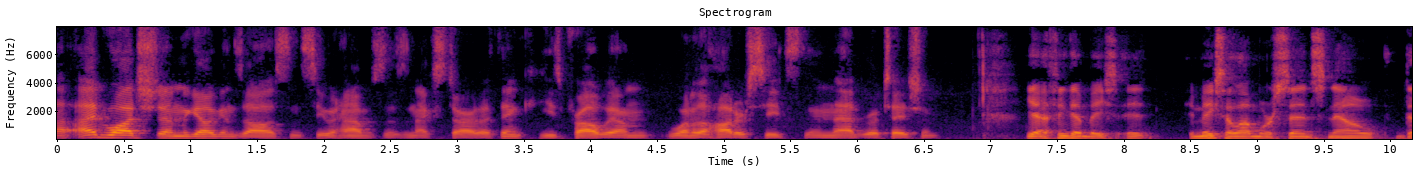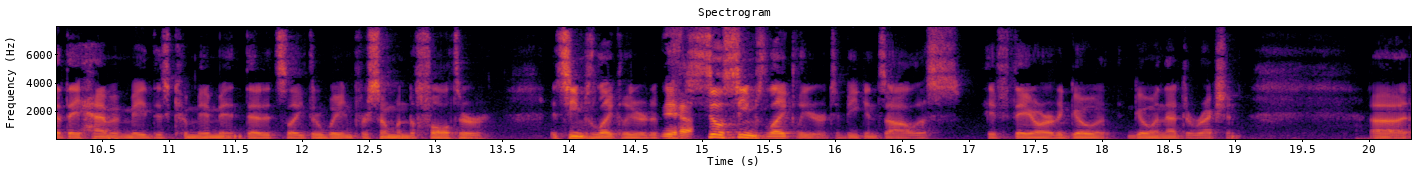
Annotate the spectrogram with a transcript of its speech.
I'd watch uh, Miguel Gonzalez and see what happens in his next start. I think he's probably on one of the hotter seats in that rotation. Yeah, I think that makes it. It makes a lot more sense now that they haven't made this commitment. That it's like they're waiting for someone to falter. It seems likelier to. Yeah. Still seems likelier to be Gonzalez if they are to go go in that direction. Uh,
